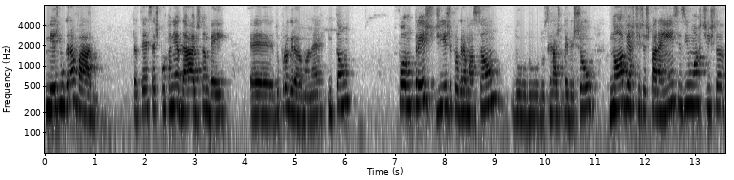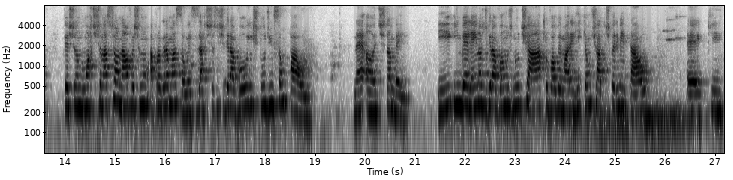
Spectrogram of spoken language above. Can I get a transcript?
Mesmo gravado. Então, ter essa espontaneidade também é, do programa, né? Então, foram três dias de programação do, do, do TV Show, nove artistas paraenses e um artista fechando, um artista nacional fechando a programação. Esses artistas a gente gravou em estúdio em São Paulo, né? Antes também. E em Belém nós gravamos no Teatro Valdemar Henrique, é um teatro experimental é, que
